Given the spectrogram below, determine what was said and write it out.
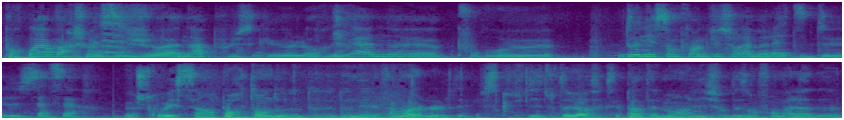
Pourquoi avoir choisi Johanna plus que Lauriane euh, pour donner son point de vue sur la maladie de sa sœur? Je trouvais ça important de, donner. Enfin, moi, ce que tu disais tout à l'heure, c'est que c'est pas tellement un livre sur des enfants malades.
